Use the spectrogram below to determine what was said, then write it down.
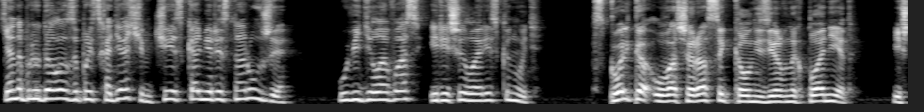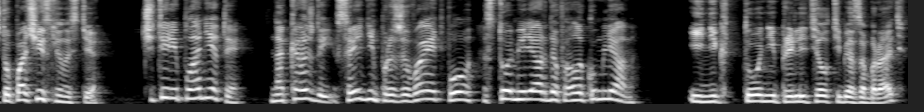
Я наблюдала за происходящим через камеры снаружи. Увидела вас и решила рискнуть. Сколько у вашей расы колонизированных планет? И что по численности? Четыре планеты. На каждой в среднем проживает по 100 миллиардов алакумлян. И никто не прилетел тебя забрать?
